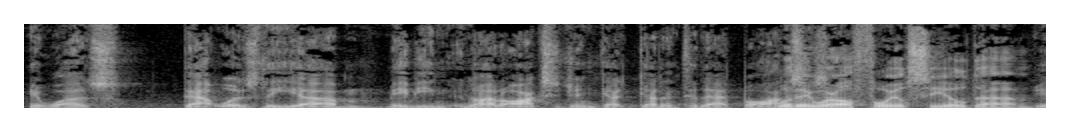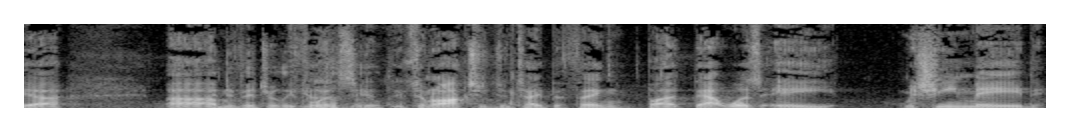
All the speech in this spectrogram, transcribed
It was. That was the um, maybe not oxygen got got into that box. Well, they were all foil sealed. Um, yeah, um, individually foil sealed. It's an oxygen type of thing, but that was a machine made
